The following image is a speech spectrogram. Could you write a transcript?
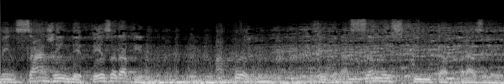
Mensagem em defesa da vida. Apoio. Federação Espírita Brasileira.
